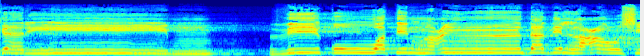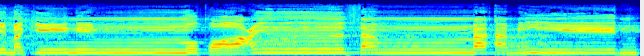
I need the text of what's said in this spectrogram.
كريم ذي قوة عند ذي العرش مكين مطاع ثم أمين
